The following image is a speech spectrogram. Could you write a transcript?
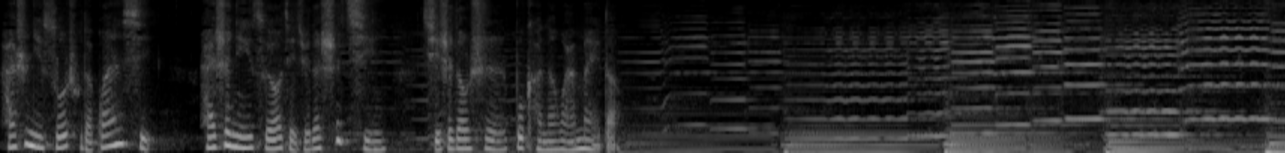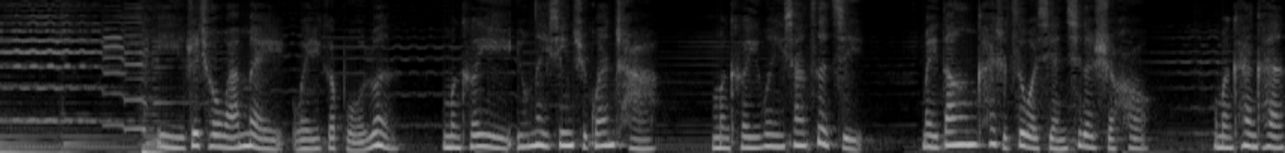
还是你所处的关系，还是你所要解决的事情，其实都是不可能完美的。以追求完美为一个悖论，我们可以用内心去观察，我们可以问一下自己。每当开始自我嫌弃的时候，我们看看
